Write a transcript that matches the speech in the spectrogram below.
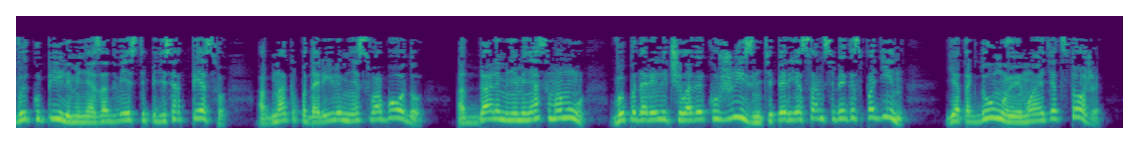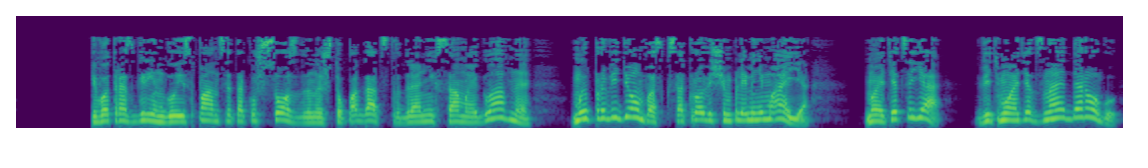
Вы купили меня за 250 песо, однако подарили мне свободу. Отдали мне меня самому. Вы подарили человеку жизнь, теперь я сам себе господин. Я так думаю, и мой отец тоже. И вот раз гринго и испанцы так уж созданы, что богатство для них самое главное, мы проведем вас к сокровищам племени Майя. Мой отец и я, ведь мой отец знает дорогу.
